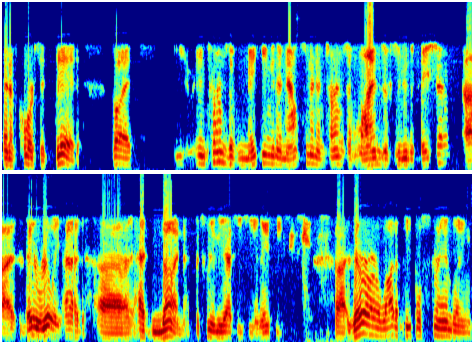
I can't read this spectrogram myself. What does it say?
and of course it did. But in terms of making an announcement, in terms of lines of communication, uh, they really had uh, had none between the SEC and ACC. Uh, there are a lot of people scrambling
